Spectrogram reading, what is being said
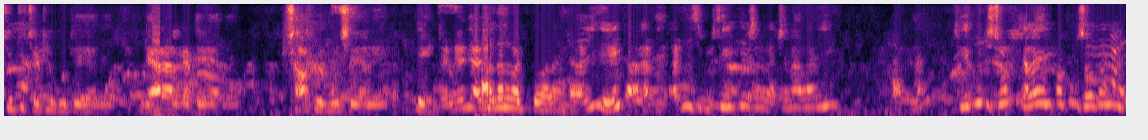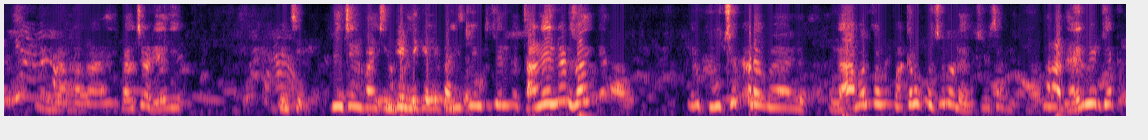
చుట్టూ చెట్లు కొట్టేయాలి డేరాలు కట్టేయాలి షాపులు మూసేయాలి ఏంటంటే అది ఏంటి అది అది శ్రీకృష్ణ లక్షణాలు అవి శ్రీకృష్ణుడు ఎలా వెళ్ళిపోతుంది చూద్దాం మన పంచాడు ఏది పింఛన్. పంచి. ఇంటింటికి వెళ్ళి పంచాడు. ఇంటింటికి వెళ్ళి తన వెళ్ళాడు స్వయంగా మీరు కూర్చున్నాడు లేబర్తో పక్కన కూర్చున్నాడు. చూసాడు మరి ఆ ధైర్యం ఏంటి ఎక్కడ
